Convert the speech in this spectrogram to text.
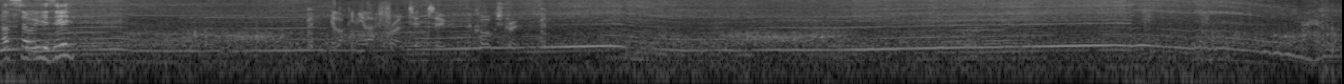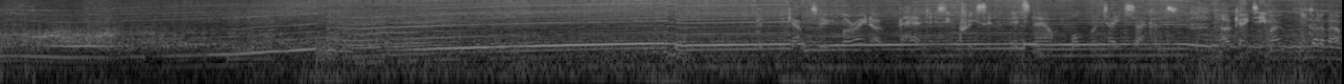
Not so easy. You're locking your left front into the corkscrew. Gap to Moreno ahead is increasing. It's now 1.8 seconds. Okay, Timo, you've got about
